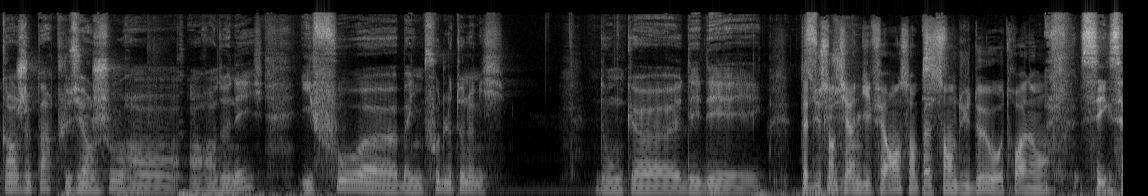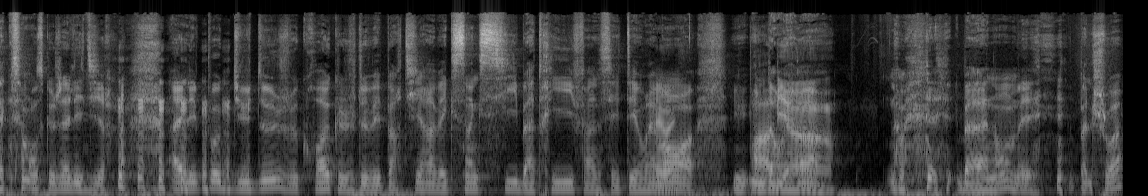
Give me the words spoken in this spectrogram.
quand je pars plusieurs jours en, randonnée, il, faut, euh, bah, il me faut de l'autonomie. Donc, euh, des. des... T'as dû sentir une différence en passant du 2 au 3, non? C'est exactement ce que j'allais dire. à l'époque du 2, je crois que je devais partir avec 5-6 batteries. Enfin, c'était vraiment eh une, ah, bien. bah non, mais pas le choix.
